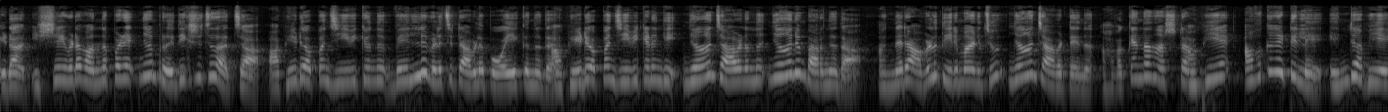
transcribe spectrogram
ഇടാൻ. ഇഷ ഇവിടെ വന്നപ്പോഴേ ഞാൻ പ്രതീക്ഷിച്ചത് അച്ഛാ. അഭിയുടെ ഒപ്പം ജീവിക്കുമെന്ന് വെല്ലു വിളിച്ചിട്ട് അവൾ പോയേക്കുന്നത്. അഭിയുടെ ഒപ്പം ജീവിക്കണമെങ്കിൽ ഞാൻ ചാവണമെന്ന് ഞാനും പറഞ്ഞതാ. അന്നേരം അവൾ തീരുമാനിച്ചു ഞാൻ ചാവട്ടെ എന്ന് അവക്കെന്താ നഷ്ടം? അഭിയെ അവക്ക് കിട്ടില്ലേ? എന്റെ അഭിയെ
